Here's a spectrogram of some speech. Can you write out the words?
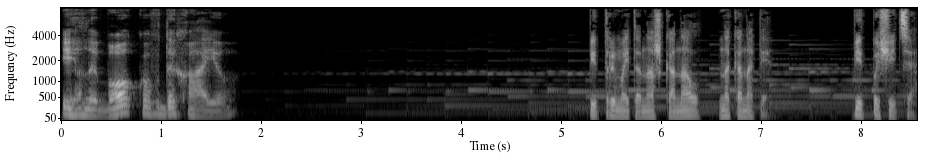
і глибоко вдихаю. Підтримайте наш канал на канапі. Підпишіться.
